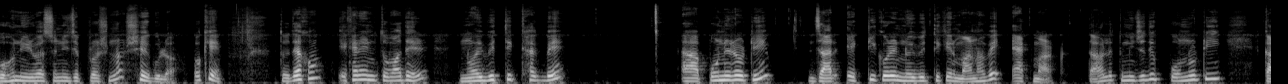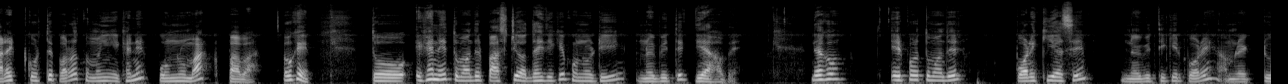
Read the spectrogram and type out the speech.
বহু নির্বাচনী যে প্রশ্ন সেগুলো ওকে তো দেখো, এখানে তোমাদের নৈবেত্তিক থাকবে পনেরোটি, যার একটি করে নৈবেত্তিকের মান হবে এক মার্ক তাহলে তুমি যদি পনেরোটি কারেক্ট করতে পারো, তুমি এখানে পনেরো মার্ক পাবা। ওকে তো এখানে তোমাদের পাঁচটি অধ্যায় থেকে পনেরোটি নৈবেত্তিক দেওয়া হবে। দেখো, এরপর তোমাদের পরে কি আছে? নৈবেত্তিকের পরে আমরা একটু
